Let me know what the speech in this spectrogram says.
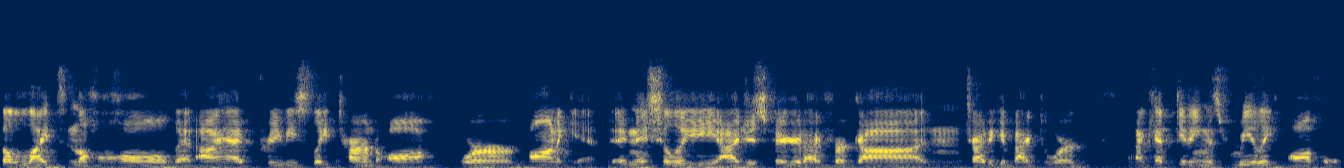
The lights in the hall that I had previously turned off were on again. Initially, I just figured I forgot and tried to get back to work. I kept getting this really awful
